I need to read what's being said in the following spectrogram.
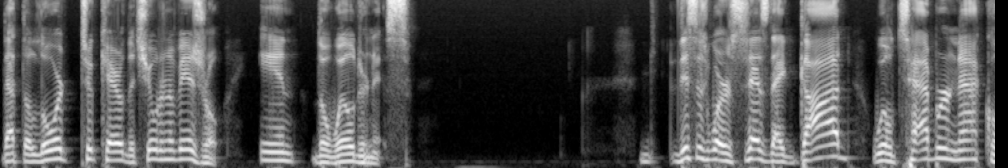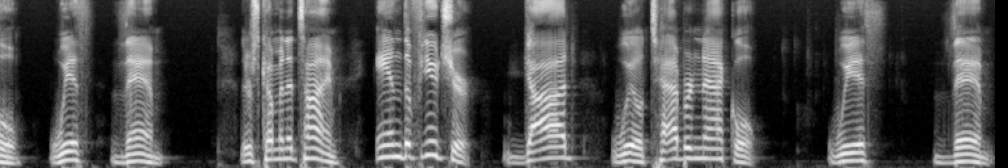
that the Lord took care of the children of Israel in the wilderness. This is where it says that God will tabernacle with them. There's coming a time in the future, God will tabernacle with them.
